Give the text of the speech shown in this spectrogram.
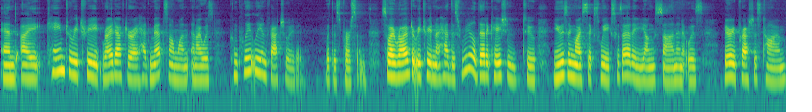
And I came to retreat right after I had met someone and I was completely infatuated with this person. So I arrived at retreat and I had this real dedication to using my six weeks because I had a young son and it was very precious time.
